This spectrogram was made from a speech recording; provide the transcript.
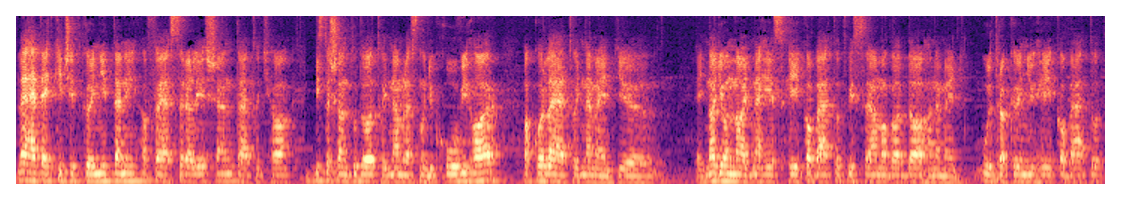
Lehet egy kicsit könnyíteni a felszerelésen, tehát hogyha biztosan tudod, hogy nem lesz mondjuk hóvihar, akkor lehet, hogy nem egy, egy nagyon nagy, nehéz hékabátot viszel magaddal, hanem egy ultra könnyű hékabátot,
